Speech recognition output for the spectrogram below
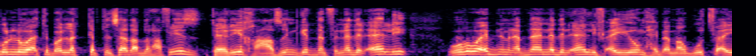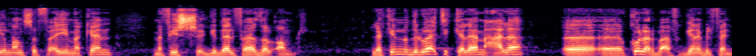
كل وقت بقول لك كابتن سيد عبد الحفيظ تاريخ عظيم جدا في النادي الأهلي وهو ابن من أبناء النادي الأهلي في أي يوم هيبقى موجود في أي منصب في أي مكان مفيش جدال في هذا الأمر. لكنه دلوقتي الكلام على آه، آه، كولر بقى في الجانب الفني.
